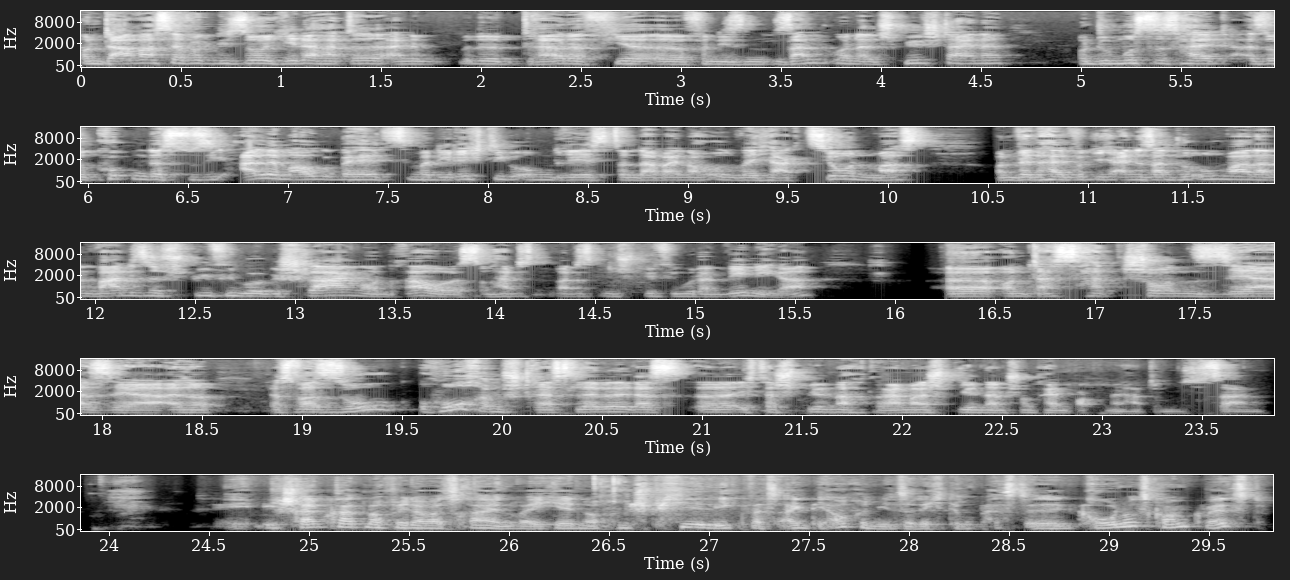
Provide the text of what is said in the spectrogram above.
und da war es ja wirklich so, jeder hatte eine, eine drei oder vier äh, von diesen Sanduhren als Spielsteine und du musstest halt also gucken, dass du sie alle im Auge behältst, immer die richtige umdrehst und dabei noch irgendwelche Aktionen machst. Und wenn halt wirklich eine Sanduhr um war, dann war diese Spielfigur geschlagen und raus und hattest, hattest eine Spielfigur dann weniger. Äh, und das hat schon sehr, sehr, also das war so hoch im Stresslevel, dass äh, ich das Spiel nach dreimal Spielen dann schon keinen Bock mehr hatte, muss ich sagen. Ich schreibe gerade noch wieder was rein, weil hier noch ein Spiel liegt, was eigentlich auch in diese Richtung passt. Äh, Chronos Conquest.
